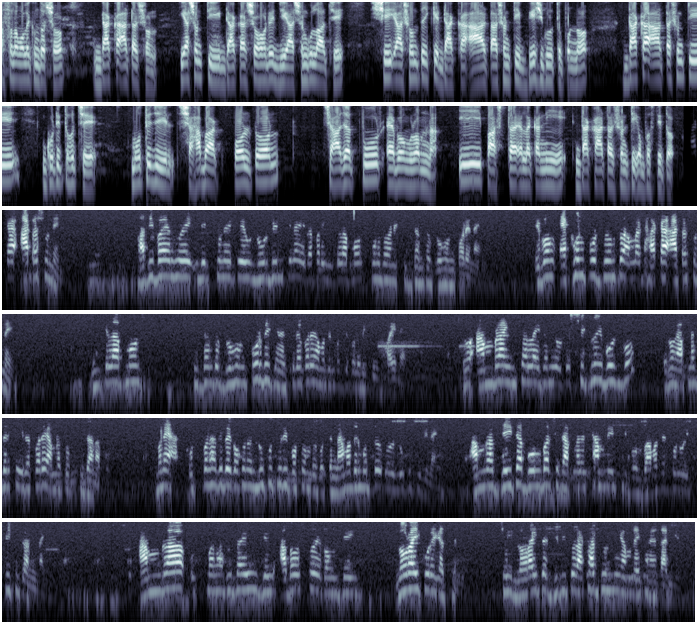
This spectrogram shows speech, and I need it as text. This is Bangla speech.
আসসালামু আলাইকুম দর্শক, ঢাকা আট আসন। এই আসনটি ঢাকা শহরের যে আসনগুলো আছে, সেই আসন থেকে ঢাকা আট আসনটি বেশ গুরুত্বপূর্ণ। ঢাকা আট আসনটি গঠিত হচ্ছে মতিঝিল, শাহবাগ, পল্টন, শাহজাদপুর এবং রমনা। এই পাঁচটা এলাকা নিয়ে ঢাকা আট আসনটি অবস্থিত। ঢাকা আট আসনে হয়ে ইলেকশনে কেউ লড়বেন কিনা এ ব্যাপারে কোনো ধরনের সিদ্ধান্ত গ্রহণ করে নাই। এবং এখন পর্যন্ত আমরা ঢাকা আট আসনে ইনকলাব মঞ্চ সিদ্ধান্ত গ্রহণ করবে কিনা সে ব্যাপারে আমাদের মধ্যে কোনো কিছু হয় না তো আমরা ইনশাল্লাহ এটা নিয়ে অতি শীঘ্রই বসবো এবং আপনাদেরকে এই ব্যাপারে আমরা তথ্য জানাব। মানে উসমান হাদি কখনো লুকোচুরি পছন্দ করতেন না, আমাদের মধ্যেও কোনো লুকোচুরি নাই। আমরা যেটা বলবার সেটা আপনাদের সামনে এসেই বলব, আমাদের কোনো পিছুটান নাই। আমরা উসমান হাদি ভাই যেই আদর্শ এবং যেই লড়াই করে গেছেন, সেই লড়াইটা জীবিত রাখার জন্যই আমরা এখানে দাঁড়িয়েছি।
